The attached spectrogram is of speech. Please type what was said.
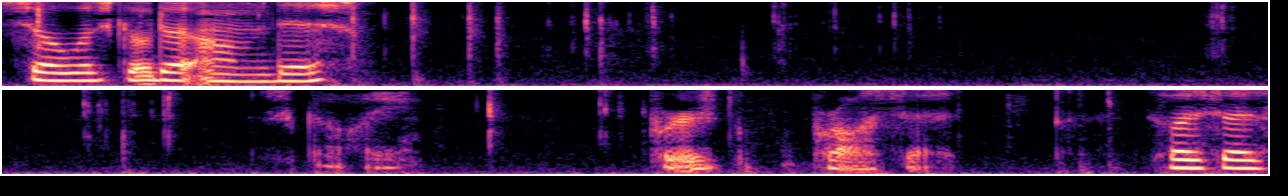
So let's go to um this. Skye. Per process. So it says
